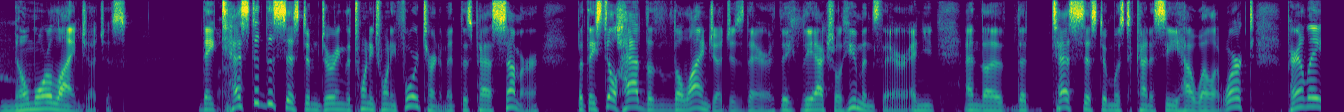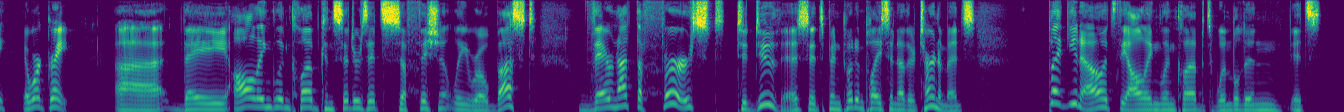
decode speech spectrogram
No more line judges. They wow. tested the system during the 2024 tournament this past summer, but they still had the, the line judges there, the, the actual humans there, and you, and the the test system was to kind of see how well it worked. Apparently, it worked great. Uh, they All England Club considers it sufficiently robust. They're not the first to do this. It's been put in place in other tournaments, but you know, it's the All England Club. It's Wimbledon. It's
